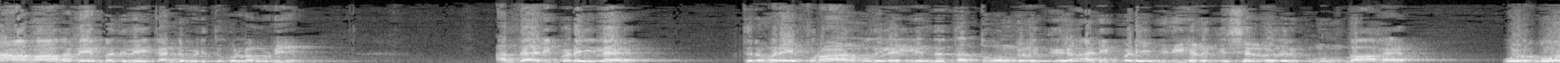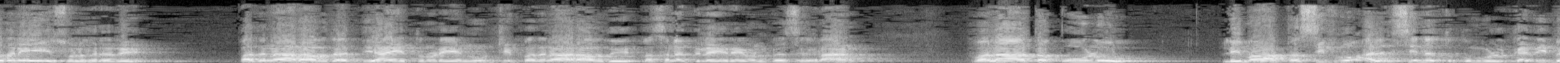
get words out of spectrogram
நாமவே பதிலை கண்டுபிடித்துக் கொள்ள முடியும். அந்த அடிப்படையில திருமறை குரான் முதலில் இந்த தத்துவங்களுக்கு அடிப்படை விதிகளுக்கு செல்வதற்கு முன்பாக ஒரு போதனையை சொல்கிறது. பதினாறாவது அத்தியாயத்தினுடைய நூற்றி பதினாறாவது வசனத்திலே இறைவன் பேசுகிறான் வலா தகூலு லிமா தசிஃபு அல்சினத்துக்குமுல் கதிப.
